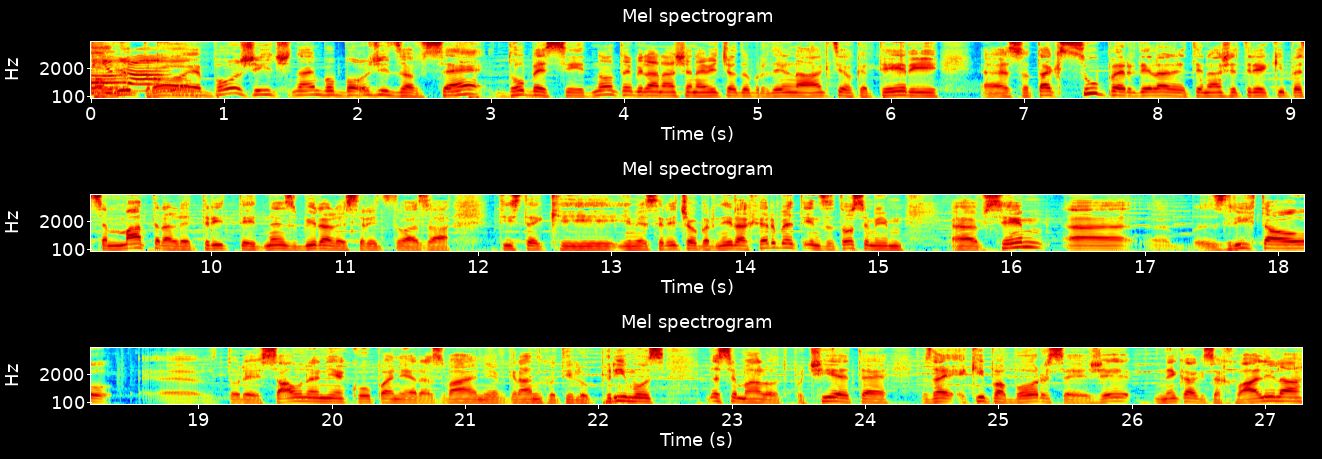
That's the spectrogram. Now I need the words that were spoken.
Dobro jutro. Je božič, naj bo božič za vse, dobesedno. To je bila naša največja dobrodelna akcija, v kateri eh, so tako super delale te naše tri ekipe, se matrale tri tedne, zbirale sredstva za tiste, ki jim je sreča obrnila hrbet, in zato sem jim eh, vsem eh, zrihtal. Eh, Torej, savnanje, kopanje, razvajanje v Grand Hotelu Primus, da se malo odpočijete. Zdaj, ekipa Bor se je že nekako zahvalila.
